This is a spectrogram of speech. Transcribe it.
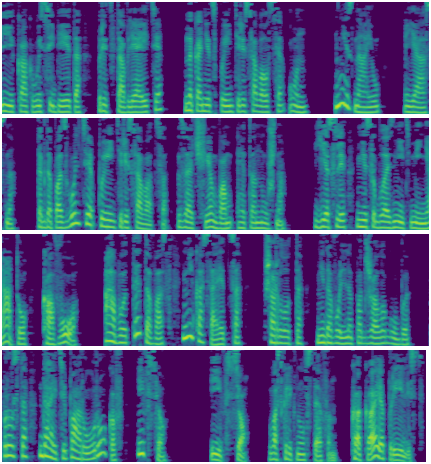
«И как вы себе это представляете?» — наконец поинтересовался он. «Не знаю». «Ясно. Тогда позвольте поинтересоваться, зачем вам это нужно? Если не соблазнить меня, то кого?» «А вот это вас не касается», — Шарлотта недовольно поджала губы. «Просто дайте пару уроков, и все». «И все», — воскликнул Стефан. «Какая прелесть!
